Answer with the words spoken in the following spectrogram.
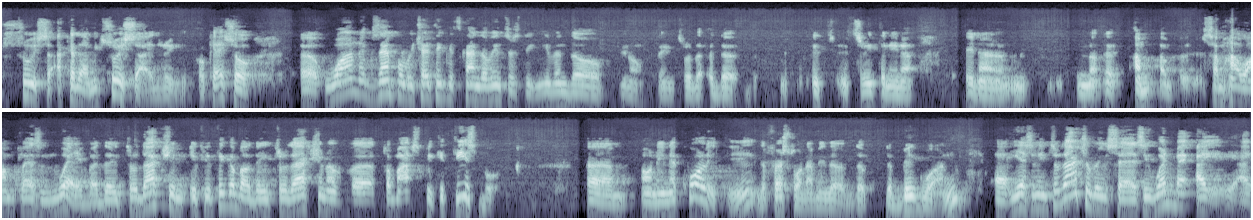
suicide, academic suicide, really. Okay, so uh, one example, which I think is kind of interesting, even though you know the, the, the it's, it's written in a in a not, uh, um, um, somehow unpleasant way, but the introduction, if you think about the introduction of uh, Thomas Piketty's book um, on inequality, the first one, I mean the the, the big one, uh, he has an introduction where he says he went back. I, I,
